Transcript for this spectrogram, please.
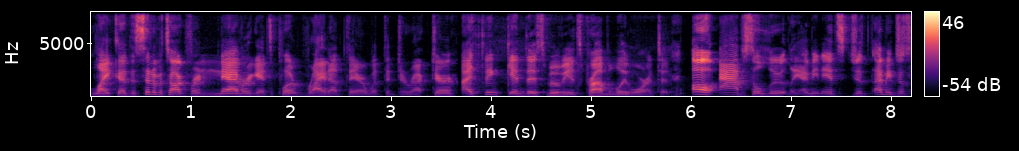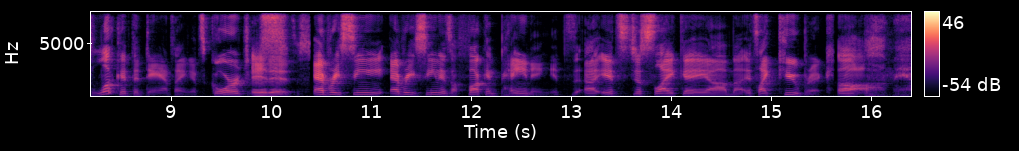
Like uh, the cinematographer never gets put right up there with the director. I think in this movie it's probably warranted. Oh, absolutely. I mean, it's just. I mean, just look at the damn thing. It's gorgeous. It is. Every scene. Every scene is a fucking painting. It's. Uh, it's just like a. Um. It's like Kubrick. Oh man.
